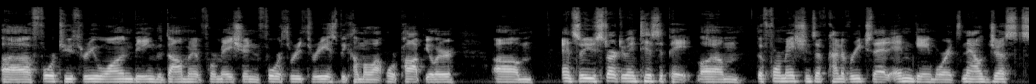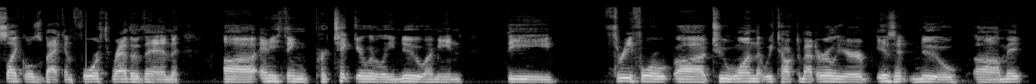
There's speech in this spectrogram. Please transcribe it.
uh, 4-2-3-1 being the dominant formation. 4-3-3 has become a lot more popular. Um, and so you start to anticipate um, the formations have kind of reached that end game where it's now just cycles back and forth rather than uh, anything particularly new. I mean, the three four uh, two one that we talked about earlier isn't new. Um, it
